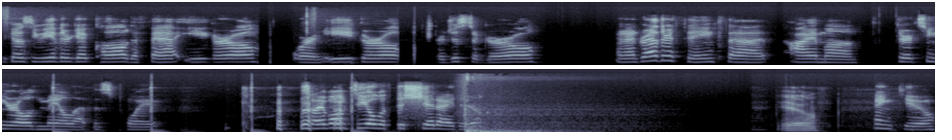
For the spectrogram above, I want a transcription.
Because you either get called a fat E girl, or an E girl, or just a girl. And I'd rather think that I'm a 13 year old male at this point. so I won't deal with the shit I do. Yeah, Thank you.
